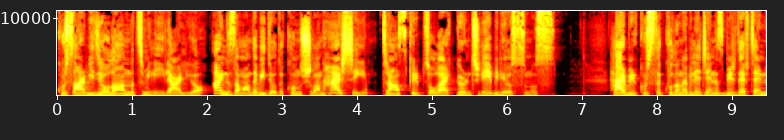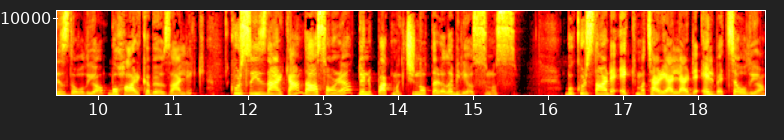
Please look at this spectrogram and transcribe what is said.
Kurslar videolu anlatım ile ilerliyor. Aynı zamanda videoda konuşulan her şeyi transkript olarak görüntüleyebiliyorsunuz. Her bir kursta kullanabileceğiniz bir defteriniz de oluyor. Bu harika bir özellik. Kursu izlerken daha sonra dönüp bakmak için notlar alabiliyorsunuz. Bu kurslarda ek materyaller de elbette oluyor.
